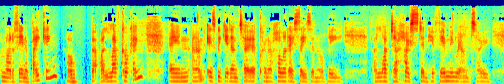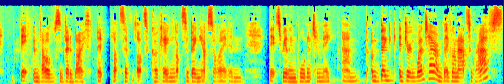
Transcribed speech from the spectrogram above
I'm not a fan of baking. I'll, but I love cooking, and um, as we get into kind of holiday season, I'll be. I love to host and have family round, so that involves a bit of both. But lots of lots of cooking, lots of being outside, and that's really important to me. Um, I'm big during winter. I'm big on arts and crafts,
